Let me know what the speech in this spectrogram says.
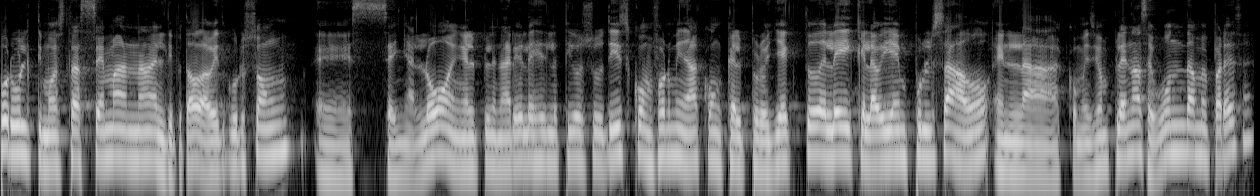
Por último, esta semana el diputado David Gurzón eh, señaló en el plenario legislativo su disconformidad con que el proyecto de ley que él había impulsado en la Comisión Plena Segunda, me parece,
